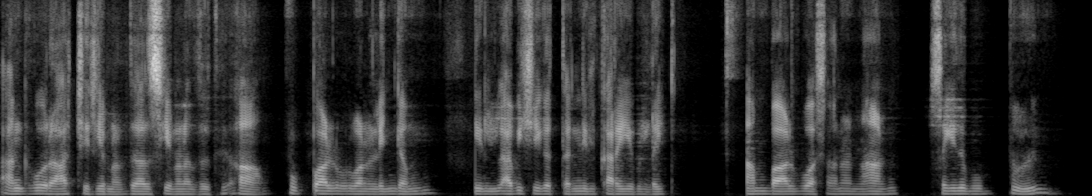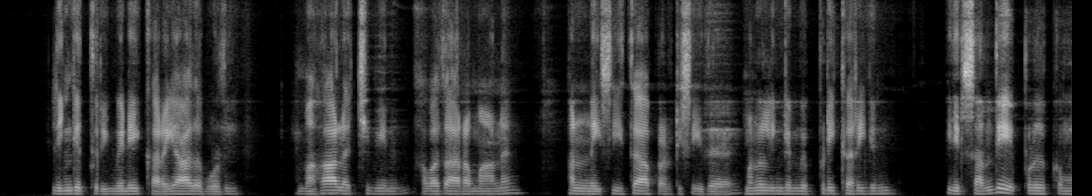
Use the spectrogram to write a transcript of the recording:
அங்கு ஒரு ஆச்சரியம் நடந்தது அதிசயம் நடந்தது ஆம் உப்பால் உருவான லிங்கம் அபிஷேக தண்ணீர் கரையவில்லை. அம்பால் வாசான நான் செய்த உப்பு லிங்க திருமணி கரையாத போது மகாலட்சுமியின் அவதாரமான அன்னை சீதா பிராட்டி செய்த மனலிங்கம் எப்படி கரையும்? இதில் சந்தேகப்படுவதற்கும்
